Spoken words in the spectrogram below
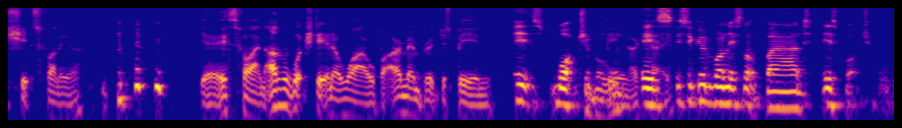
shit's funnier. yeah, it's fine. I haven't watched it in a while, but I remember it just being It's watchable. being okay. It's it's a good one. It's not bad. It's watchable.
